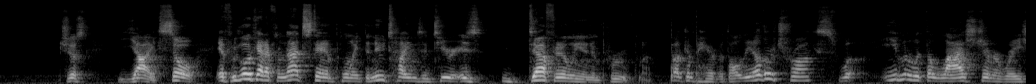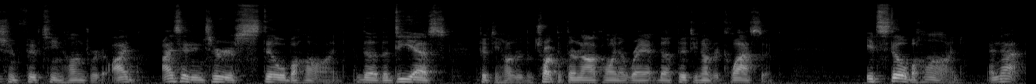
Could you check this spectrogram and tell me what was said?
just yikes. So if we look at it from that standpoint, the new Titan's interior is definitely an improvement. But compared with all the other trucks, well, even with the last generation 1500, I I say the interior is still behind the the DS 1500, the truck that they're now calling the Ram, the 1500 Classic. It's still behind, and that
